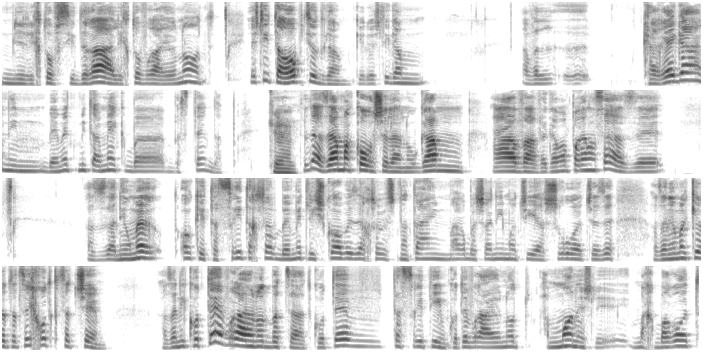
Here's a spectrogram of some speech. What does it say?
לכתוב סדרה, לכתוב רעיונות. יש לי את האופציות גם, כאילו, יש לי גם... אבל אה, כרגע אני באמת מתעמק ב- בסטנדאפ. כן. אתה יודע, זה המקור שלנו, גם האהבה וגם הפרנסה, אז, אה, אז אני אומר, אוקיי, תסריט עכשיו, באמת לשקוע בזה עכשיו שנתיים, ארבע שנים עד שיאשרו, עד שזה... אז אני אומר, כאילו, אתה צריך עוד קצת שם. אז אני כותב רעיונות בצד, כותב תסריטים, כותב רעיונות, המון יש לי, מחברות,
